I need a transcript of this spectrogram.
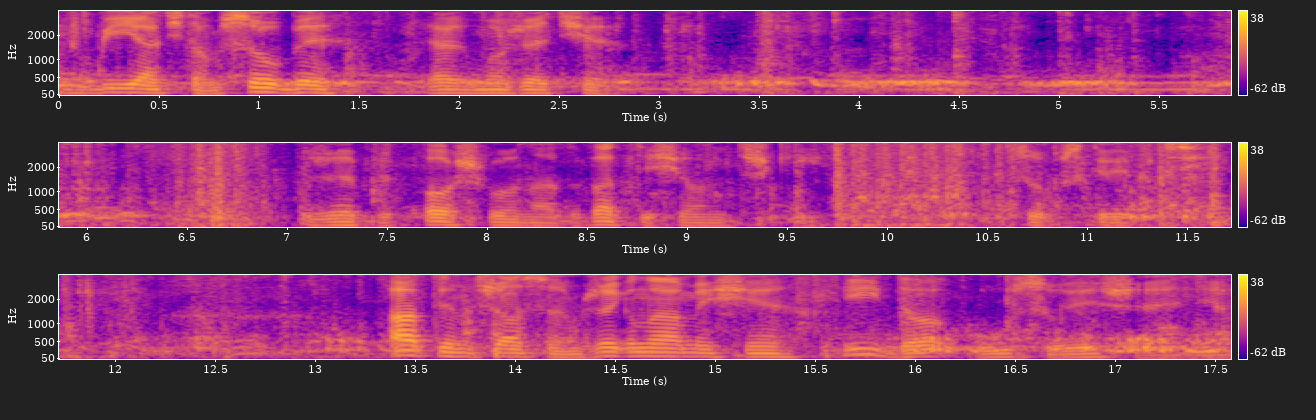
Wbijać tam suby, jak możecie. Żeby poszło na 2000 subskrypcji. A tymczasem żegnamy się i do usłyszenia.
